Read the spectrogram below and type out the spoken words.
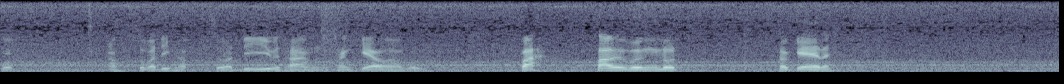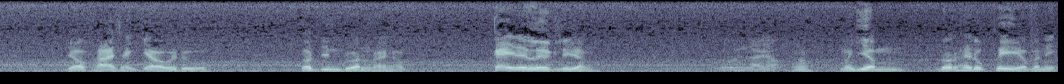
ปุ๊บเอาสวัสดีครับ สวัสดีไปทางช่างแก้วครับผมไปะพาไปเบิ่งรถเท่าแกเลยเดี๋ยวพาช่างแก้วไปดู รถดินด่วนหน่อยครับ ใกล้ได้เลิกหรือยังเป็นไงครับเอามาเยี่ยมรถให้ลูกพี่ครับวันนี้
